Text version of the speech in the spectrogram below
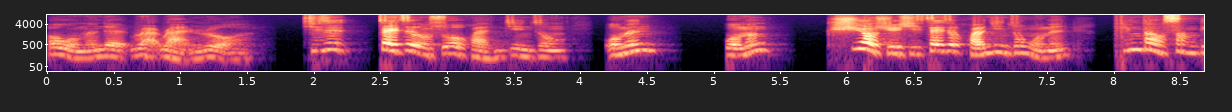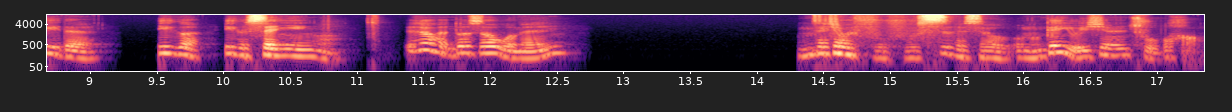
和我们的软软弱，其实在这种所有环境中，我们我们需要学习，在这个环境中，我们听到上帝的一个一个声音啊。就是很多时候我们。我们在教会服服侍的时候，我们跟有一些人处不好；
